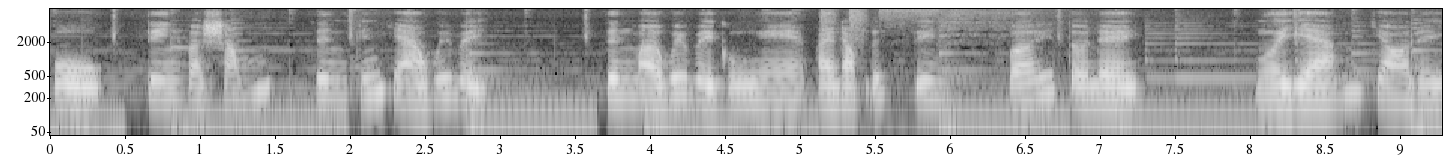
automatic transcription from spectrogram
vụ, tin và sống xin kính chào quý vị. Xin mời quý vị cùng nghe bài đọc đức tin với tựa đề người dám cho đi.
